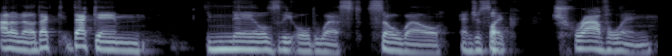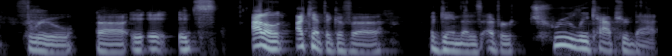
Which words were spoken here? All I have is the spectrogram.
I don't know that that game nails the old west so well, and just Oh. like traveling through. Uh, it, it it's I don't I can't think of a a game that has ever truly captured that.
